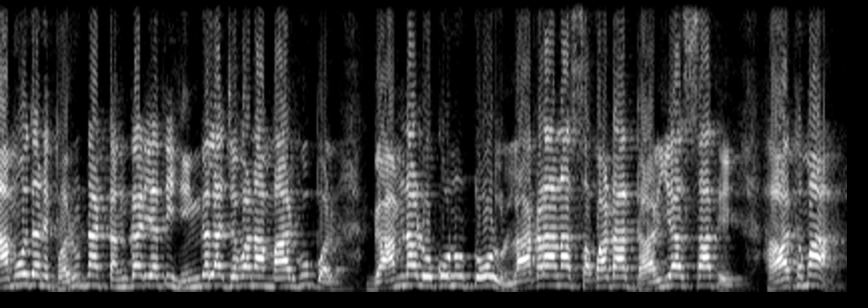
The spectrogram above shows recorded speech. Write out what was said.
આમોદ અને ભરૂચના ટંકારિયાથી હિંગલા જવાના માર્ગ ઉપર ગામના લોકોનું ટોળું લાકડાના સપાટા ધારિયા સાથે હાથમાં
